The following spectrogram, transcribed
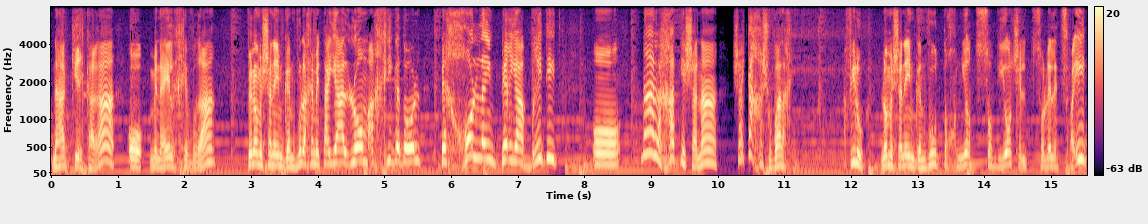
נהג כרכרה או מנהל חברה, ולא משנה אם גנבו לכם את היהלום הכי גדול בכל האימפריה הבריטית, או נעל אחת ישנה שהייתה חשובה לכם. אפילו לא משנה אם גנבו תוכניות סודיות של צוללת צבאית,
